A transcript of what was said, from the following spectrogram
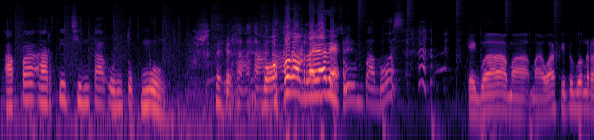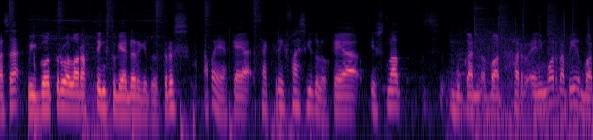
Apa arti cinta untukmu? Bohong pertanyaannya? Sumpah bos. Kayak gue sama my wife itu gue ngerasa we go through a lot of things together gitu. Terus apa ya kayak sacrifice gitu loh. Kayak it's not bukan about her anymore tapi about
